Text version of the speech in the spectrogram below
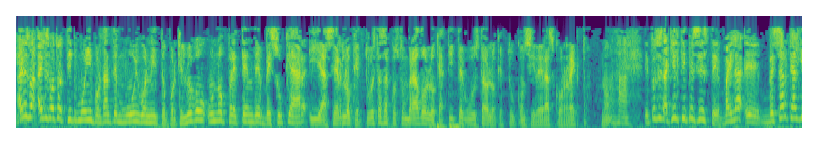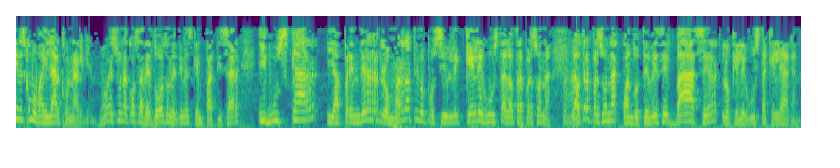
Ahí les, va, ahí les va otro tip muy importante, muy bonito, porque luego uno pretende besuquear y hacer lo que tú estás acostumbrado, lo que a ti te gusta o lo que tú consideras correcto, ¿no? Ajá. Entonces aquí el tip es este, bailar, eh, besarte a alguien es como bailar con alguien, ¿no? Es una cosa de dos donde tienes que empatizar y buscar y aprender lo más rápido posible qué le gusta a la otra persona. Ajá. La otra persona cuando te bese va a hacer lo que le gusta que le hagan.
